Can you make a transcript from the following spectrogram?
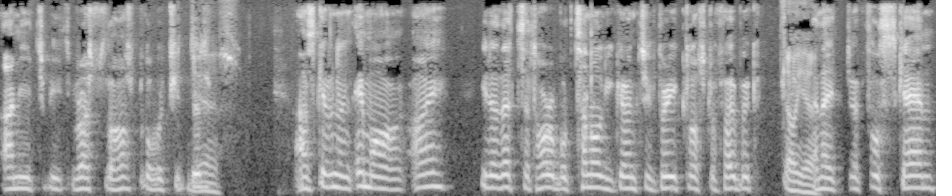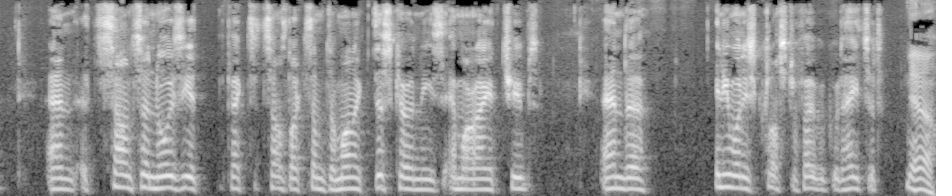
I need to be rushed to the hospital, which she did. Yes. I was given an MRI. You know, that's that horrible tunnel you go into, very claustrophobic. Oh, yeah. And they do a full scan and it sounds so noisy. In fact, it sounds like some demonic disco in these MRI tubes. And uh, anyone who's claustrophobic would hate it. Yeah,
